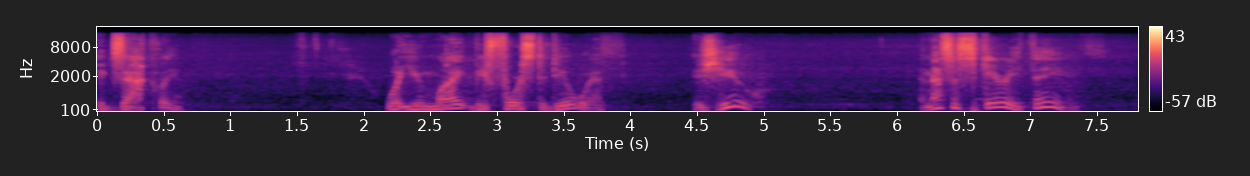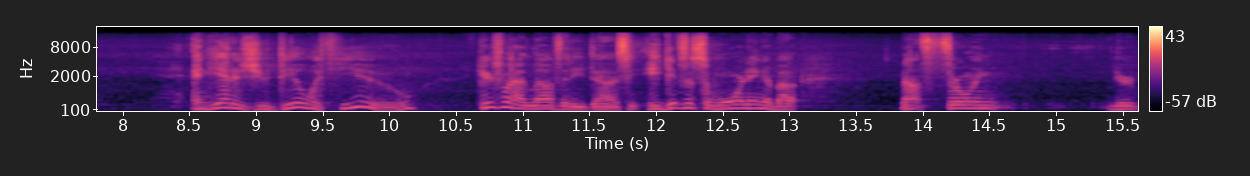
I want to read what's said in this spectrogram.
Exactly. What you might be forced to deal with is you. And that's a scary thing. And yet, as you deal with you, here's what I love that he does. He gives us a warning about not throwing your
